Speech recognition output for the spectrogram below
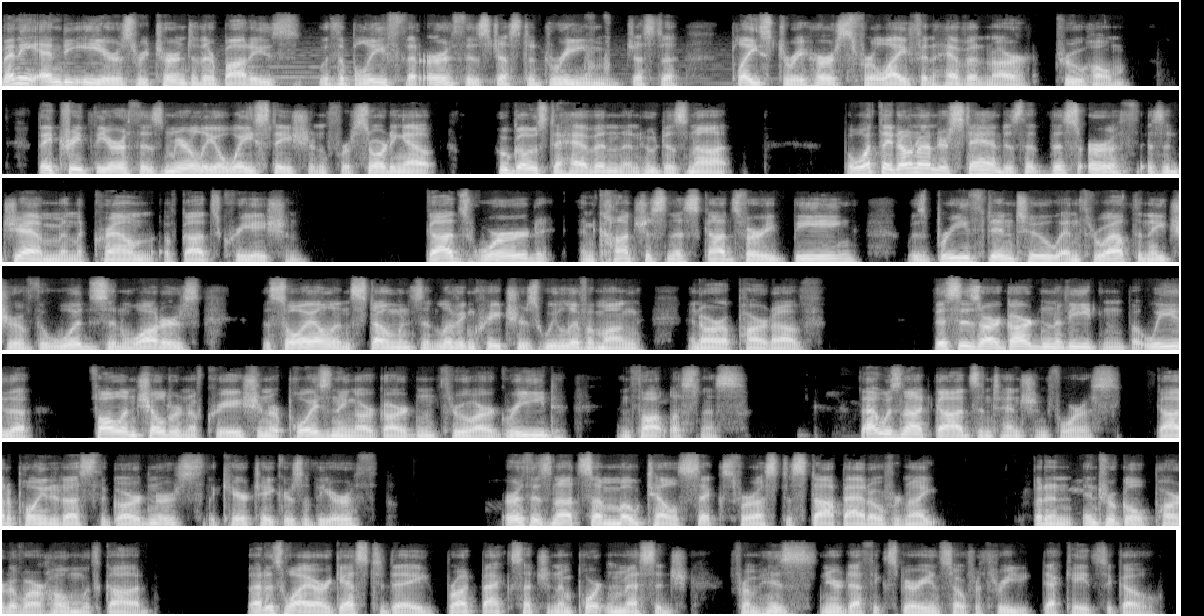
Many NDEers return to their bodies with the belief that Earth is just a dream, just a place to rehearse for life in heaven, our true home. They treat the Earth as merely a way station for sorting out who goes to heaven and who does not. But what they don't understand is that this Earth is a gem in the crown of God's creation. God's word and consciousness, God's very being, was breathed into and throughout the nature of the woods and waters the soil and stones and living creatures we live among and are a part of. This is our Garden of Eden, but we, the fallen children of creation, are poisoning our garden through our greed and thoughtlessness. That was not God's intention for us. God appointed us the gardeners, the caretakers of the earth. Earth is not some Motel 6 for us to stop at overnight, but an integral part of our home with God. That is why our guest today brought back such an important message from his near death experience over three decades ago.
